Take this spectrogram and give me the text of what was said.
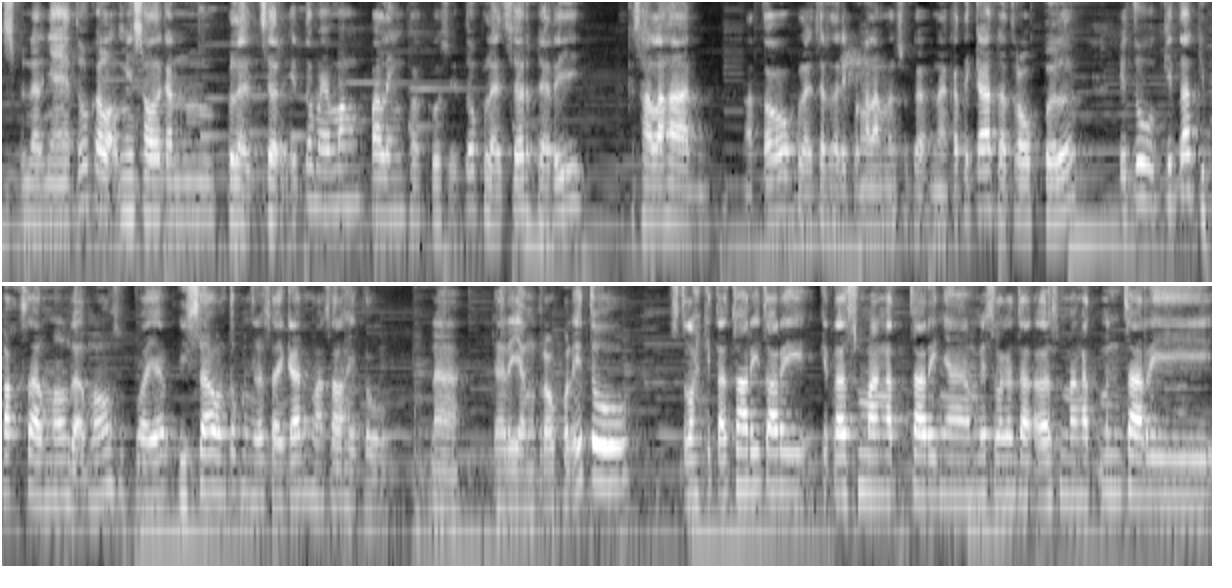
Sebenarnya itu kalau misalkan belajar itu memang paling bagus itu belajar dari kesalahan atau belajar dari pengalaman juga. Nah, ketika ada trouble itu kita dipaksa mau nggak mau supaya bisa untuk menyelesaikan masalah itu. Nah, dari yang trouble itu setelah kita cari-cari kita semangat carinya misalkan eh, semangat mencari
